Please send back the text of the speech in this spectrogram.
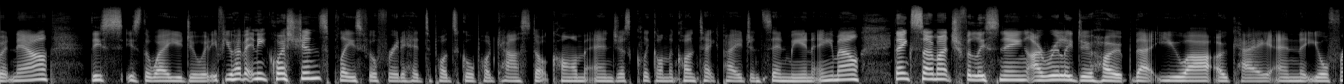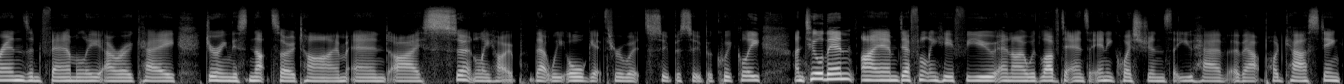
it now? This is the way you do it. If you have any questions, please feel free to head to podschoolpodcast.com and just click on the contact page and send me an email. Thanks so much for listening. I really do hope that you are okay and that your friends and family are okay during this nutso time. And I certainly hope that we all get through it super, super quickly. Until then, I am definitely here for you and I would love to answer any questions that you have about podcasting.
